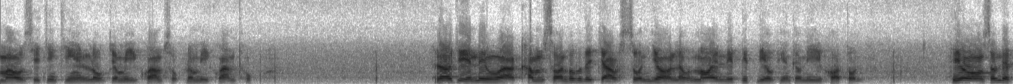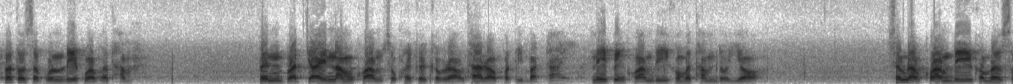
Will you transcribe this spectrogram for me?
เมาเสียจริง ๆ โลกจะมีความสุขและมีความทุกข์เราจะเห็นได้ว่าคำสอนพระพุทธเจ้าส่วนย่อแล้วน้อยนิดนิดเดียวเพียงเท่านี้ข้อตน ที่องค์สมเด็จพระทศพลเรียกว่าพระธรรม เป็นปัจจัยนำความสุขให้เกิดกับเรา ถ้าเราปฏิบัติได้ นี่เป็นความดีของพระธรรมโดยย่อสำหรับความดีของพระส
